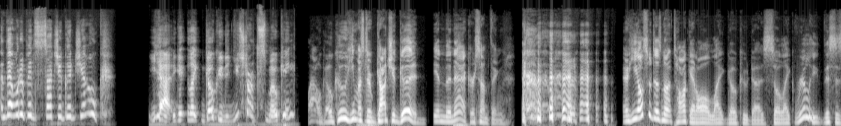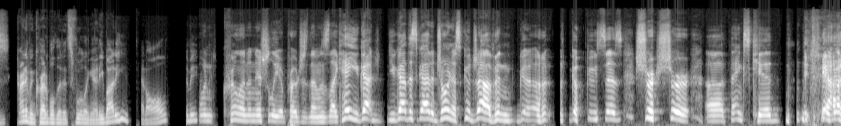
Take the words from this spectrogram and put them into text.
and that would have been such a good joke. Yeah, like Goku, did you start smoking? Wow, Goku, he must have got you good in the neck or something. And he also does not talk at all like Goku does. So, like, really, this is kind of incredible that it's fooling anybody at all to me. when Krillin initially approaches them, is like, "Hey, you got you got this guy to join us. Good job." And uh, Goku says, "Sure, sure. Uh, thanks, kid." Yeah.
